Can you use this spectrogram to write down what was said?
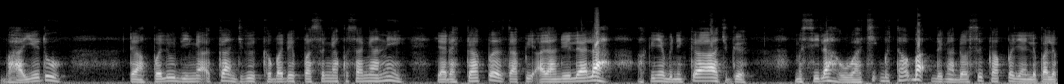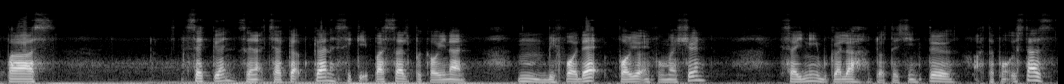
bahaya tu. Dan perlu diingatkan juga kepada pasangan-pasangan ni yang dah couple tapi Alhamdulillah lah akhirnya bernikah juga. Mestilah wajib bertaubat dengan dosa couple yang lepas-lepas. Second, saya nak cakapkan sikit pasal perkahwinan. Hmm, before that, for your information, saya ni bukanlah doktor cinta ataupun ustaz.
